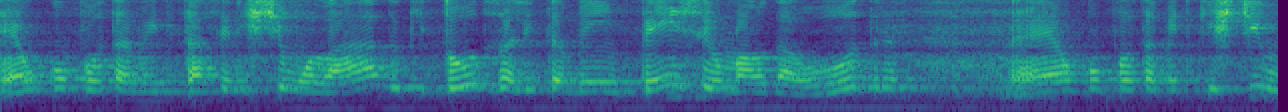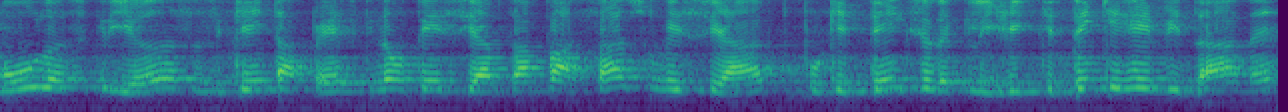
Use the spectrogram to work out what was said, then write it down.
é um comportamento que está sendo estimulado, que todos ali também pensem o mal da outra. É um comportamento que estimula as crianças e quem está perto que não tem esse hábito a passar a assumir esse hábito, porque tem que ser daquele jeito, que tem que revidar, né?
